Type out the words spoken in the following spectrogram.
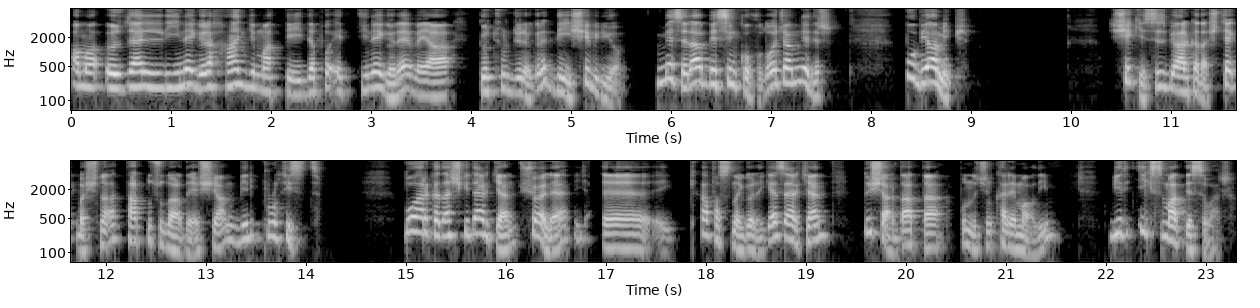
Ama özelliğine göre hangi maddeyi depo ettiğine göre veya götürdüğüne göre değişebiliyor. Mesela besin kofulu. Hocam nedir? Bu bir amip. Şekilsiz bir arkadaş. Tek başına tatlı sularda yaşayan bir protist. Bu arkadaş giderken şöyle e, kafasına göre gezerken dışarıda hatta bunun için kalemi alayım. Bir X maddesi var.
